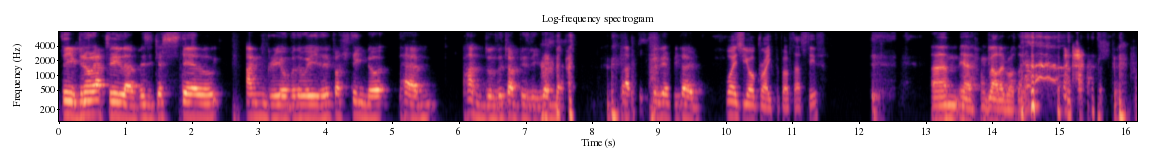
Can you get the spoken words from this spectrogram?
Steve, do you know what I actually love? Is it just still angry over the way that Pochettino um, handled the Champions League run there? That keeps me every time. what is your gripe about that, Steve? Um, yeah, I'm glad I brought that. up.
